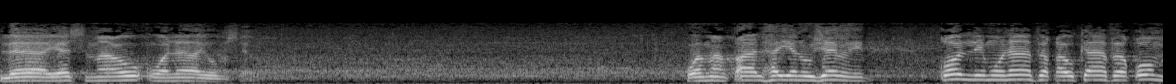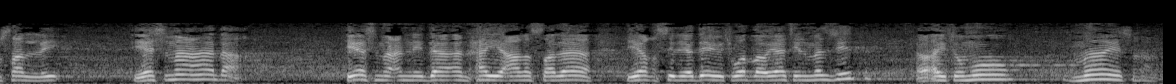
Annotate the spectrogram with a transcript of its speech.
لا يسمع ولا يبصر. ومن قال هيا نجرب قل لمنافق أو كافر قم صلي. يسمع هذا. يسمع النداء حي على الصلاة يغسل يديه يتوضا ويأتي المسجد. رأيتموه؟ ما يسمع.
